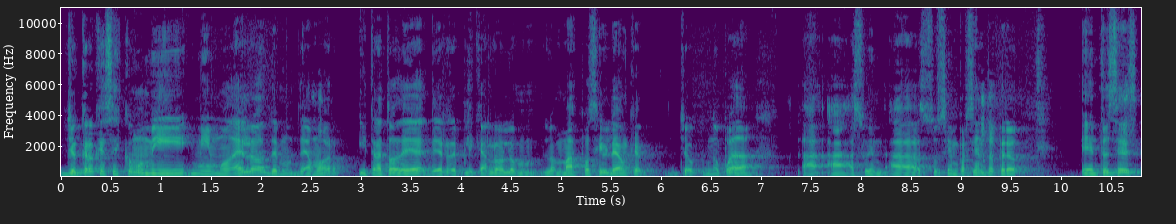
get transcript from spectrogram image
yo creo que ese es como mi, mi modelo de, de amor y trato de, de replicarlo lo, lo más posible, aunque yo no pueda, a, a su, a su 100%. Pero entonces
